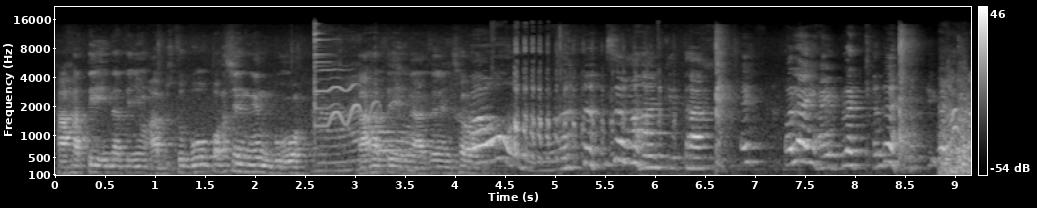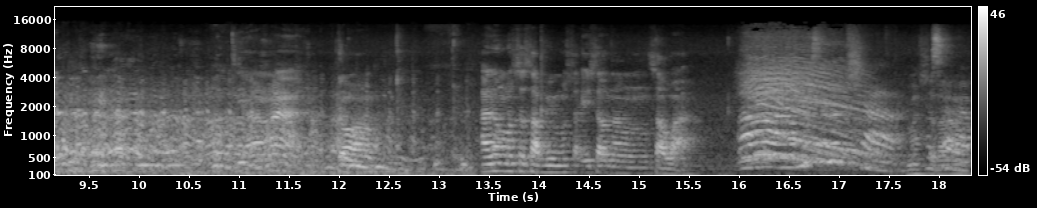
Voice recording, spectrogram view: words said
Hahatiin natin yung abs ko. Buo pa kasi ngayon, buo. Hahatiin natin. So, Oo naman. Samahan kita. Eh, wala eh, high blood ka na. kaya nga. So, anong masasabi mo sa isaw ng sawa? Ah, masarap siya. Masarap.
